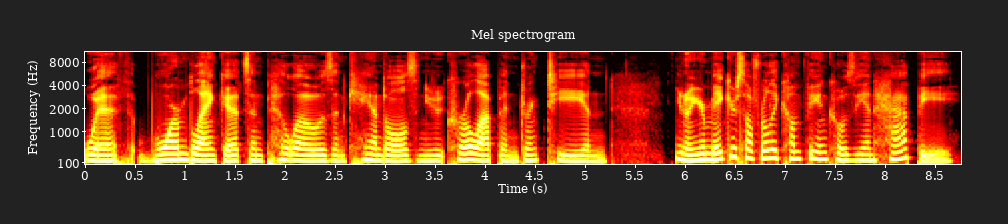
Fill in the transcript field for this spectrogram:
with warm blankets and pillows and candles and you curl up and drink tea and you know, you make yourself really comfy and cozy and happy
